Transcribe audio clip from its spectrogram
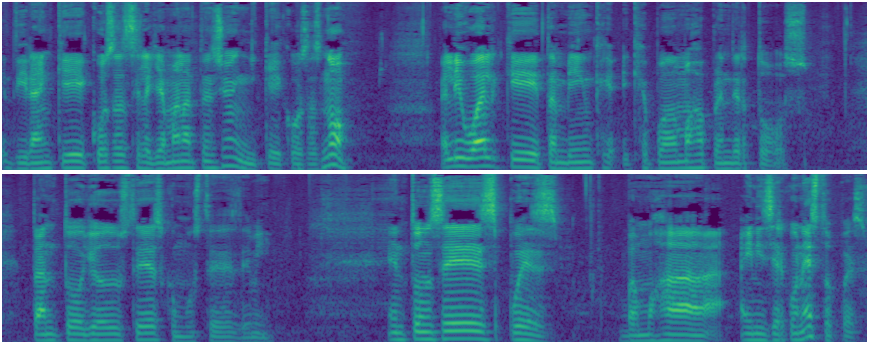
dirán qué cosas se le llaman la atención y qué cosas no. Al igual que también que, podamos aprender todos, tanto yo de ustedes como ustedes de mí. Entonces, pues vamos a, iniciar con esto, pues.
